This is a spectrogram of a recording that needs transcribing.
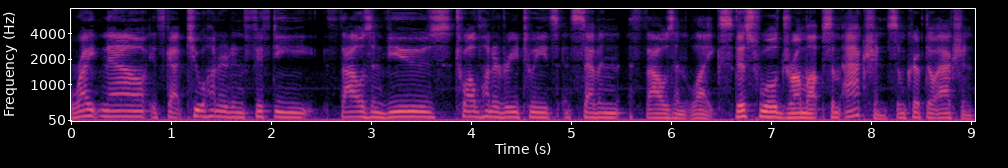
Right now, it's got 250,000 views, 1,200 retweets, and 7,000 likes. This will drum up some action, some crypto action.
